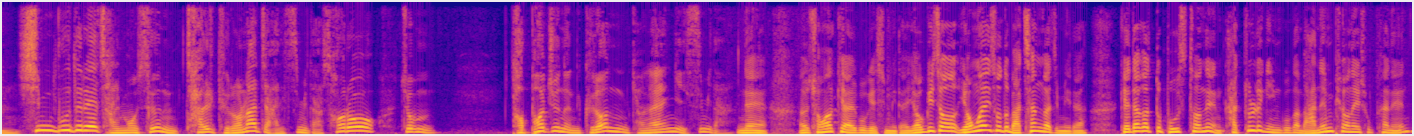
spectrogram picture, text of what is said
음. 신부들의 잘못은 잘 드러나지 않습니다. 서로 좀 덮어주는 그런 경향이 있습니다. 네, 어, 정확히 알고 계십니다. 여기서 영화에서도 마찬가지입니다. 게다가 또 보스턴은 가톨릭 인구가 많은 편에 속하는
